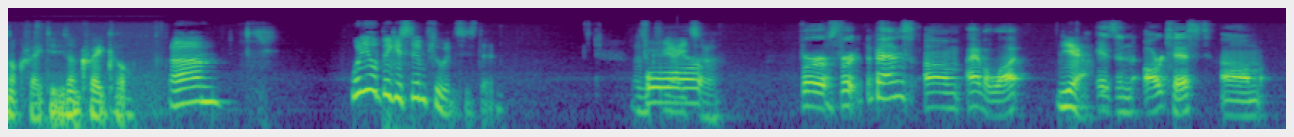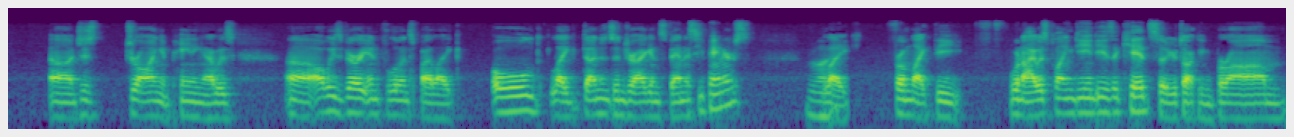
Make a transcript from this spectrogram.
Not created. You don't create coal. Um, what are your biggest influences then? as for, a creator? For for depends. Um, I have a lot. Yeah. As an artist, um, uh, just drawing and painting, I was uh, always very influenced by like old like Dungeons and Dragons fantasy painters, right. like from like the when I was playing D and D as a kid. So you're talking Brom,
